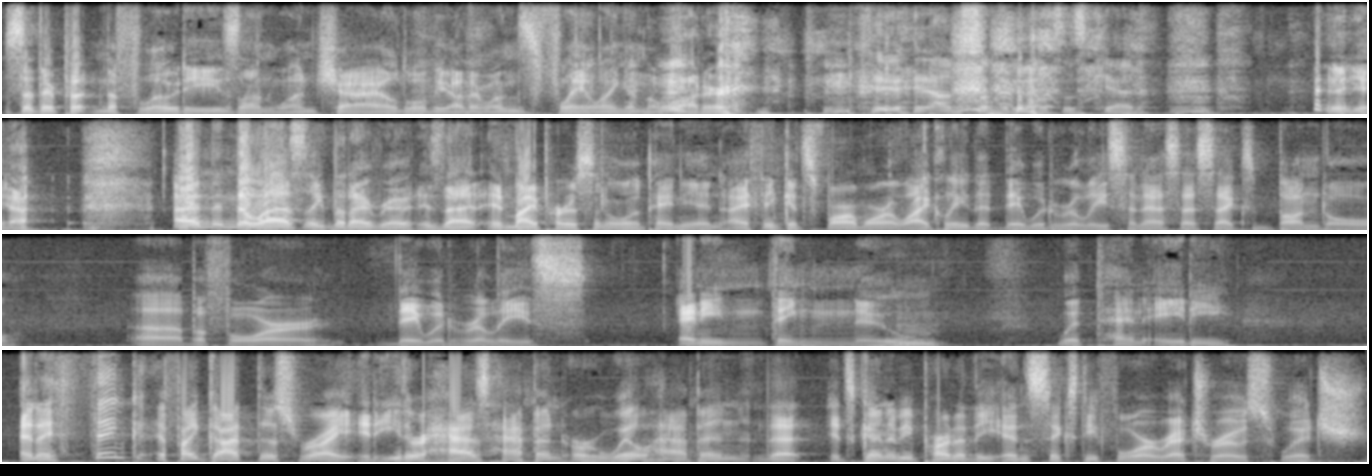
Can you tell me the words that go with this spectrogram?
so they're putting the floaties on one child while the other one's flailing in the water. on somebody else's kid. yeah. And then the last thing that I wrote is that, in my personal opinion, I think it's far more likely that they would release an SSX bundle uh, before they would release anything new with 1080. And I think if I got this right, it either has happened or will happen that it's going to be part of the N64 Retro Switch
